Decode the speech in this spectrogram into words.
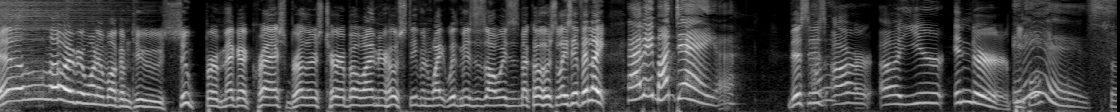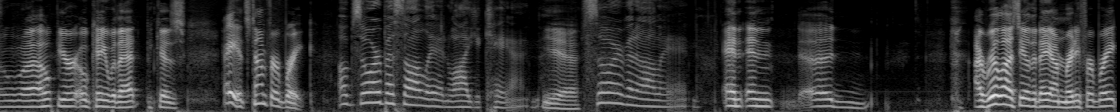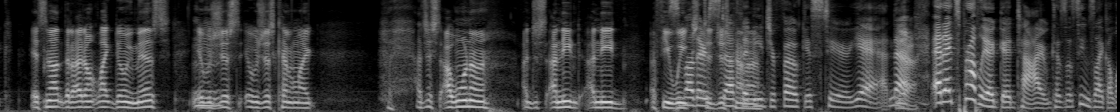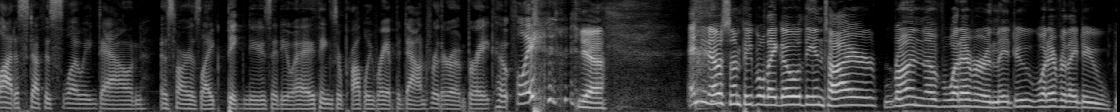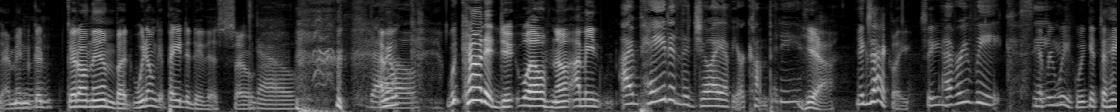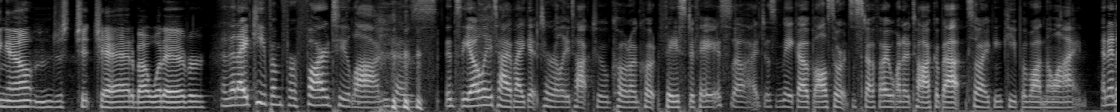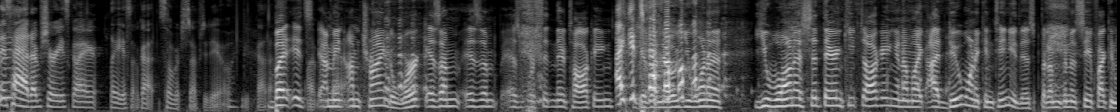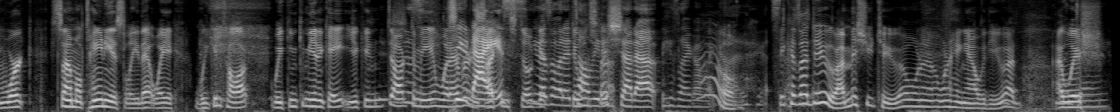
Hello, everyone, and welcome to Super Mega Crash Brothers Turbo. I'm your host, Stephen White. With me, as always, is my co-host, Lacey Finley. Happy Monday! This is our uh, year ender, people. It is. So uh, I hope you're okay with that because, hey, it's time for a break. Absorb us all in while you can. Yeah, Absorb it all in. and and uh, I realized the other day I'm ready for a break. It's not that I don't like doing this. It was mm-hmm. just it was just kind of like I just I want to I just I need I need a few Some weeks other to just stuff kind that needs your focus too. Yeah, no. Yeah. And it's probably a good time because it seems like a lot of stuff is slowing down as far as like big news anyway. Things are probably ramping down for their own break, hopefully. yeah. And you know, some people they go the entire run of whatever and they do whatever they do. I mean, Mm-hmm. good good on them, but we don't get paid to do this. So no. I mean, No. we kind of do well, no. I mean, I'm paid in the joy of your company yeah. Exactly. See? every week. See? Every week we get to hang out and just chit chat about whatever. And then I keep him for far too long because it's the only time I get to really talk to him, quote unquote, face to face. So I just make up all sorts of stuff I want to talk about so I can keep him on the line. And in his head, I'm sure he's going, Lace, I've got so much stuff to do. You've got. But it's me I mean, go." I'm trying to work as I'm as I'm as we're sitting there talking. I can because I know you want to you want to sit there and keep talking and I'm like I do want to continue this, but I'm going to see if I can work simultaneously that way we can talk, we can communicate, you can talk to me and whatever Too and I can nice. still he doesn't want to tell me to shut up. He's like, oh my No, God. I because I do." do. I miss you too. I want to I want to hang out with you. I I One wish day.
